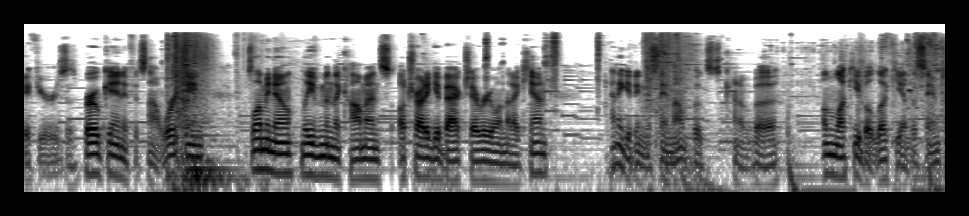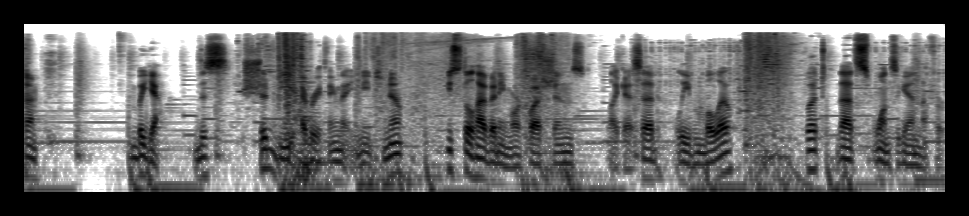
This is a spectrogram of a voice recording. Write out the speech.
if yours is broken, if it's not working, so let me know. Leave them in the comments. I'll try to get back to everyone that I can. Kind of getting the same outputs, kind of uh, unlucky but lucky at the same time. But yeah, this should be everything that you need to know. If you still have any more questions, like I said, leave them below. But that's once again enough for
